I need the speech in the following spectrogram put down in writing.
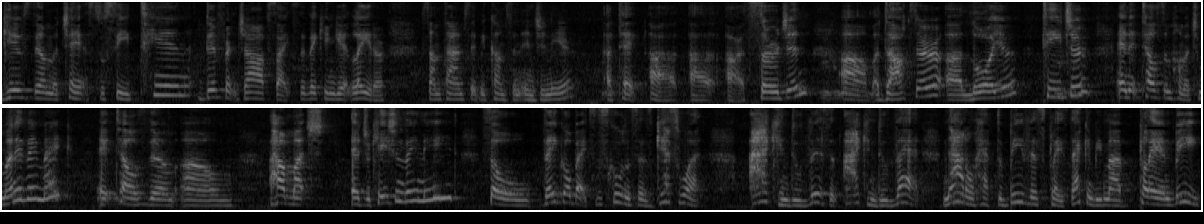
gives them a chance to see 10 different job sites that they can get later. Sometimes it becomes an engineer, a, tech, uh, uh, a surgeon, um, a doctor, a lawyer, teacher, and it tells them how much money they make. It tells them um, how much education they need. So they go back to the school and says, guess what? I can do this and I can do that. Now I don't have to be this place. That can be my plan B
